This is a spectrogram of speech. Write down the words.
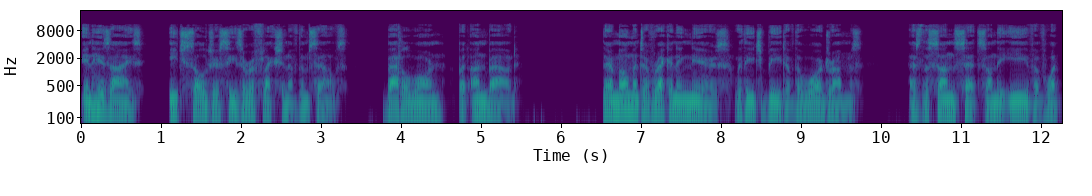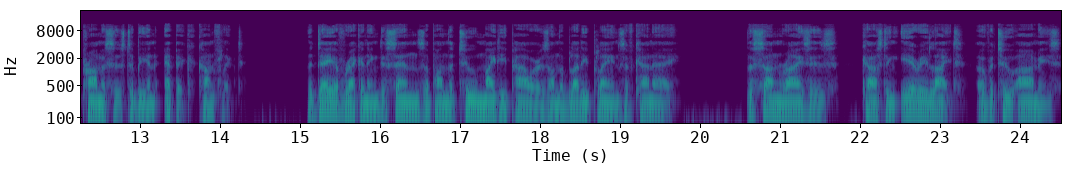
In his eyes, each soldier sees a reflection of themselves, battle-worn but unbowed. Their moment of reckoning nears with each beat of the war drums, as the sun sets on the eve of what promises to be an epic conflict. The day of reckoning descends upon the two mighty powers on the bloody plains of Cannae. The sun rises, casting eerie light over two armies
